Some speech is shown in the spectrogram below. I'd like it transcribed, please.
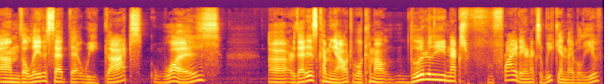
Um, the latest set that we got was uh, or that is coming out, will come out literally next Friday or next weekend, I believe.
